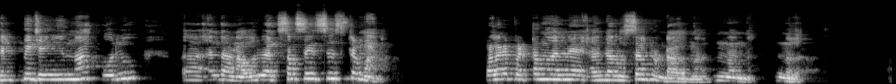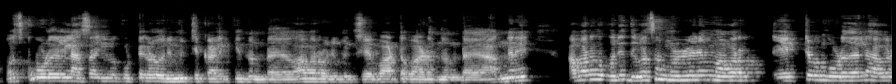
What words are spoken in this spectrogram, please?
ഹെൽപ്പ് ചെയ്യുന്ന ഒരു എന്താണ് ഒരു എക്സർസൈസ് സിസ്റ്റമാണ് വളരെ പെട്ടെന്ന് തന്നെ അതിന്റെ റിസൾട്ട് ഉണ്ടാകുന്ന അപ്പൊ അപ്പോൾ സ്കൂളുകളിൽ അസൈവ കുട്ടികൾ ഒരുമിച്ച് കളിക്കുന്നുണ്ട് അവർ ഒരുമിച്ച് പാട്ട് പാടുന്നുണ്ട്. അങ്ങനെ അവർ ഒരു ദിവസം മുഴുവനും അവർ ഏറ്റവും കൂടുതൽ അവർ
